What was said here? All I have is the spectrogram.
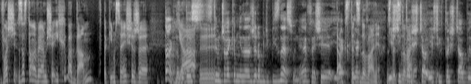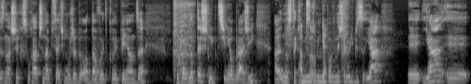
Właśnie zastanawiałem się i chyba dam, w takim sensie, że. Tak, no ja, bo to jest, z y, tym człowiekiem nie należy robić biznesu, nie? W sensie. Tak, jak, zdecydowanie. Jak, jeśli, zdecydowanie. Ktoś chciał, jeśli ktoś chciałby z naszych słuchaczy napisać mu, żeby oddał Wojtkowi pieniądze, to pewno też nikt się nie obrazi, ale no z takimi Absolutnie. ludźmi nie powinno się robić biznesu. Ja, ja y,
